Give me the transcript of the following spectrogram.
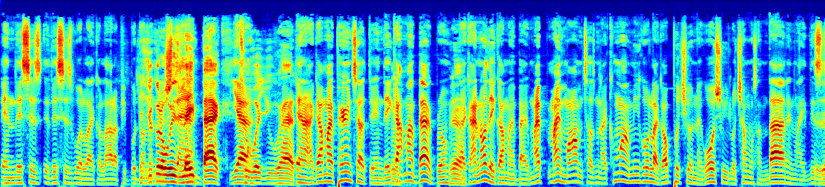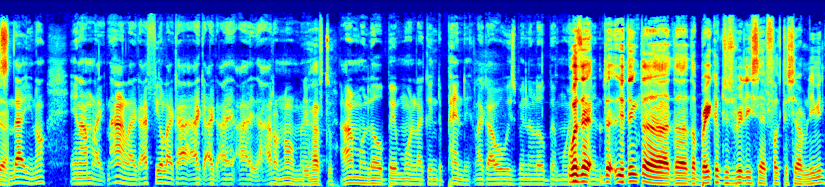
and this is this is what like a lot of people don't. you could always lay back Yeah. to what you had. And I got my parents out there, and they hmm. got my back, bro. Yeah. Like I know they got my back. My my mom tells me like, "Come on, mijo, like I'll put you in negocio y lo echamos a andar and like this, this, and that, you know." And I'm like, "Nah, like I feel like I I I I I, I don't know, man. you have to. I'm a little bit more like independent. Like I've always been a little bit more. Was it? The, you think the the the breakup just really said fuck this shit? I'm leaving.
